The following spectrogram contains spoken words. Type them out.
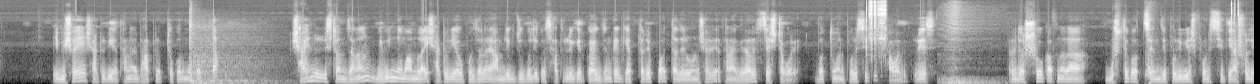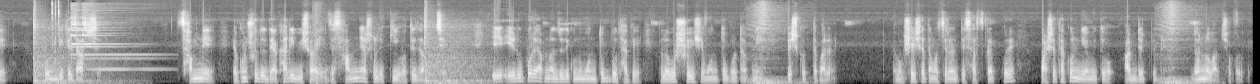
এ বিষয়ে সাটুরিয়া থানার ভারপ্রাপ্ত কর্মকর্তা শাহিনুর ইসলাম জানান, বিভিন্ন মামলায় সাটুরিয়া উপজেলায় আমলীগ যুবলীগ ও ছাত্রলীগের কয়েকজনকে গ্রেপ্তারের পর তাদের অনুসারীরা থানা ঘেরাওয়ের চেষ্টা করে। বর্তমান পরিস্থিতি স্বাভাবিক রয়েছে। দর্শক, আপনারা বুঝতে পাচ্ছেন যে পরিবেশ পরিস্থিতি আসলে কোন দিকে যাচ্ছে। সামনে, এখন শুধু দেখারই বিষয় যে সামনে আসলে কি হতে যাচ্ছে। এর উপরে আপনার যদি কোনো মন্তব্য থাকে, তাহলে অবশ্যই সে মন্তব্যটা আপনি পেশ করতে পারেন। এবং সেই সাথে আমার চ্যানেলটি সাবস্ক্রাইব করে পাশে থাকুন নিয়মিত আপডেট পেতে। ধন্যবাদ সকলকে।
